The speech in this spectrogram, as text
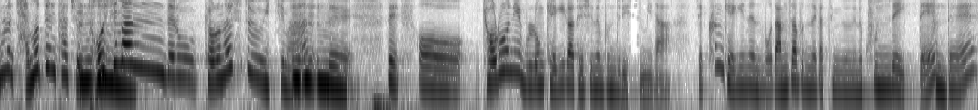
물론 잘못된 탈출, 음, 더 음. 심한 대로 결혼할 수도 있지만, 음. 네. 네, 어, 결혼이 물론 계기가 되시는 분들이 있습니다. 이제 큰 계기는 뭐 남자분들 같은 경우에는 군대 입대, 근데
